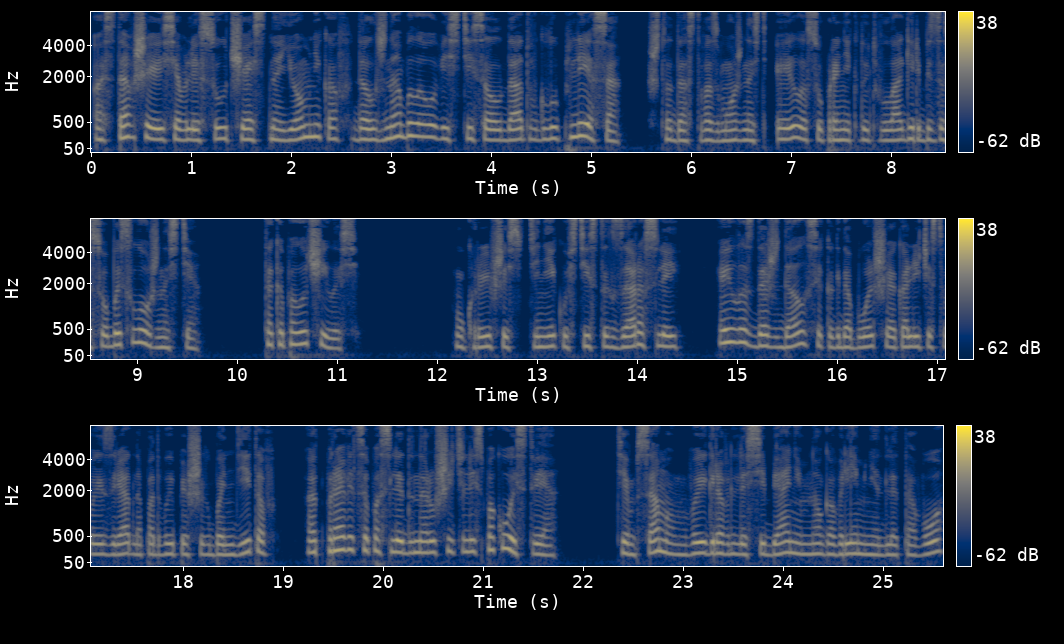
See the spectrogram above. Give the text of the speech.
Оставшаяся в лесу часть наемников должна была увести солдат вглубь леса, что даст возможность Эйлосу проникнуть в лагерь без особой сложности. Так и получилось. Укрывшись в тени кустистых зарослей, Эйлос дождался, когда большее количество изрядно подвыпивших бандитов отправится по следу нарушителей спокойствия, тем самым выиграв для себя немного времени для того,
